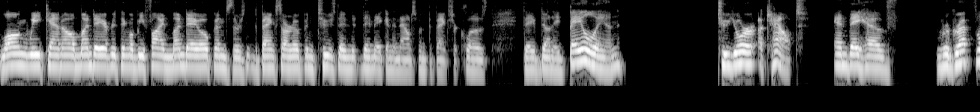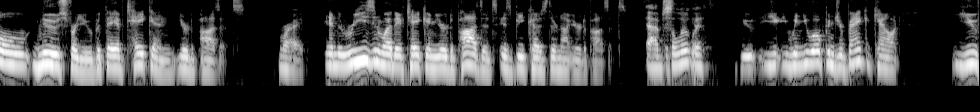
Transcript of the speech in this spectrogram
long weekend oh monday everything will be fine monday opens there's the banks aren't open tuesday they make an announcement the banks are closed they've done a bail in to your account and they have regretful news for you, but they have taken your deposits. Right. And the reason why they've taken your deposits is because they're not your deposits. Absolutely. You, you when you opened your bank account, you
